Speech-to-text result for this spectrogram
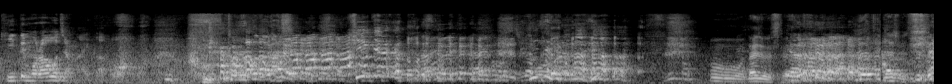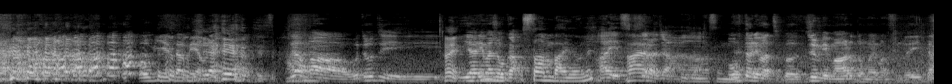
聞いてもらおうじゃないかと。聞いてなかった。聞いてなかった。おうおう大丈夫ですよ大丈夫です。怯えた目をね。じゃあまあおちょちはいやりましょうか。スタンバイをね。はい、そしたらじゃあお二人はちょっと準備もあると思いますので一旦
